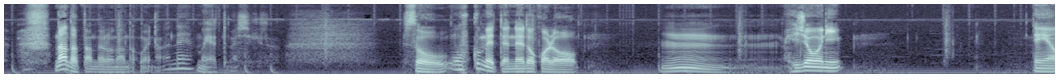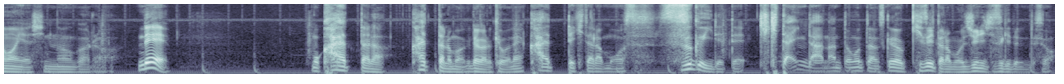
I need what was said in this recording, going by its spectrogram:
何だったんだろうなと思いな。がらね、まあ、やってましたけど。そう。含めてねだからうん。非常にてんやわんやしながら。でもう帰ったら帰ったらもうだから今日ね帰ってきたらもうすぐ入れて聞きたいんだなんて思ったんですけど気づいたらもう12時過ぎてるんですよ。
